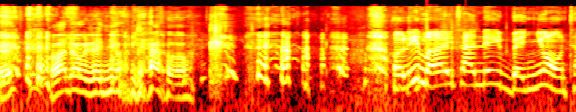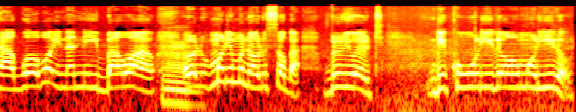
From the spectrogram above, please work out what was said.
Eh? babadde owulira ennyonta oluyimba bayita neighbor ennyonta gweoba olina waawo. Olu- mulimu n'olusoga. Buliwe luti ndikuwulira omuliro.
